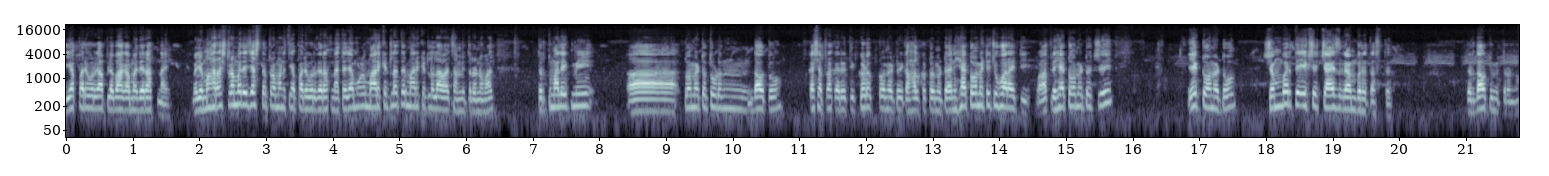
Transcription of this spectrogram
व्यापारी वर्ग आपल्या भागामध्ये राहत नाही. म्हणजे महाराष्ट्रामध्ये जास्त प्रमाणात व्यापारी वर्ग राहत नाही. त्याच्यामुळे मार्केटला तर मार्केटला लावायचा मित्रांनो माल. तर तुम्हाला एक मी टोमॅटो तोडून धावतो कशा प्रकारे ती कडक टोमॅटो आहे का हलकं टोमॅटो आणि ह्या टोमॅटोची व्हरायटी आपल्या ह्या टोमॅटोची एक टोमॅटो शंभर ते एकशे चाळीस ग्रॅम भरत असतं. तर धावतो मित्रांनो.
